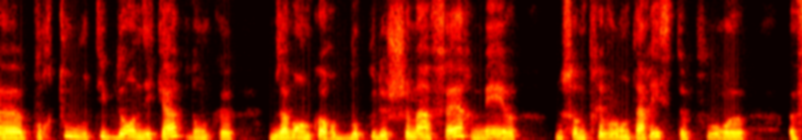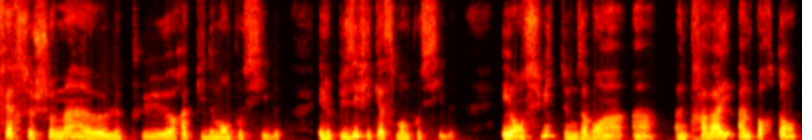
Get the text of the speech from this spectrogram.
euh, pour tout type de handicap. Donc, euh, nous avons encore beaucoup de chemin à faire, mais euh, nous sommes très volontaristes pour faire ce chemin le plus rapidement possible et le plus efficacement possible. Et ensuite, nous avons un travail important,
